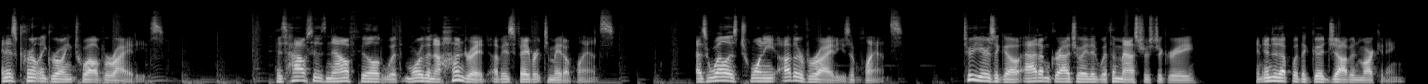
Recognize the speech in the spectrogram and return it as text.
and is currently growing 12 varieties. His house is now filled with more than 100 of his favorite tomato plants, as well as 20 other varieties of plants. Two years ago, Adam graduated with a master's degree and ended up with a good job in marketing.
